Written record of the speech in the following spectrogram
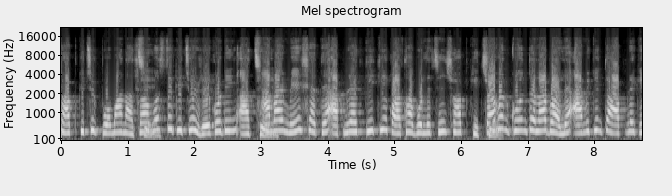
সবকিছুর প্রমাণ আছে। সমস্ত কিছু রেকর্ডিং আছে। আমার মেয়ের সাথে আপনারা কি কি কথা বলেছেন সবকিছু। তখন কুন্তলা বলে আমি কিন্তু আপনাকে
